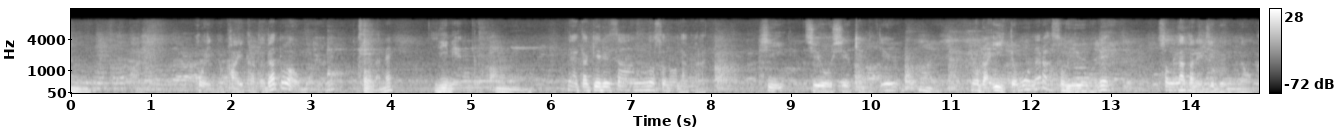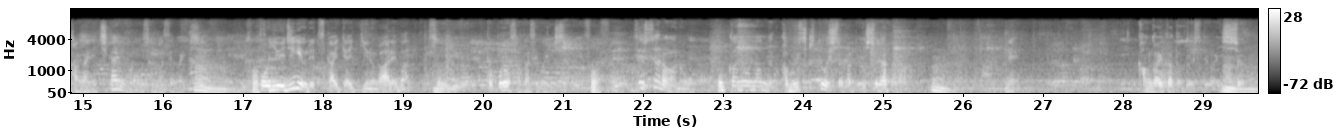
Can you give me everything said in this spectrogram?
うんあのコインの買い方だとは思うよねそうだね。理念とか。うん。ねたけるさんのそのだから非中央集権っていうのがいいと思うならそういうのでその中で自分の考えに近いものを探せばいいし、こういう事業で使いたいっていうのがあればそういうところを探せばいいし、そうそう。そしたらあの他のなんだろう株式投資とかと一緒だからうん。あのね考え方としては一緒うんうん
